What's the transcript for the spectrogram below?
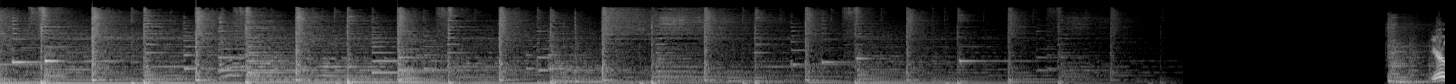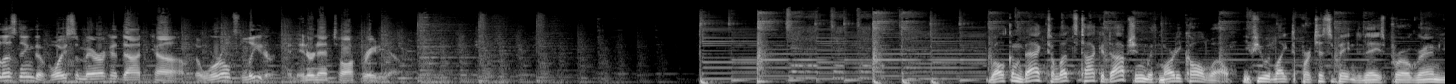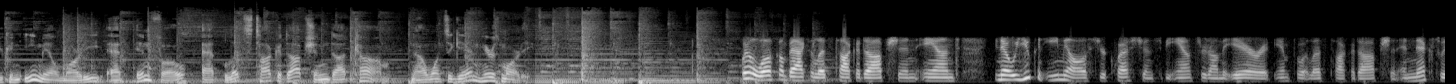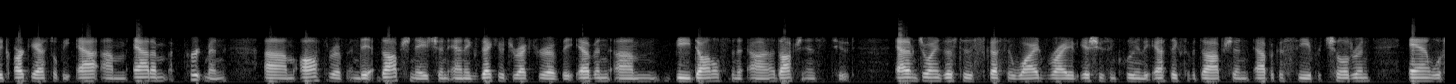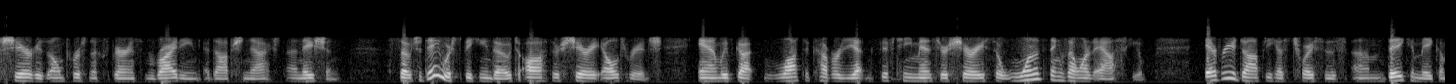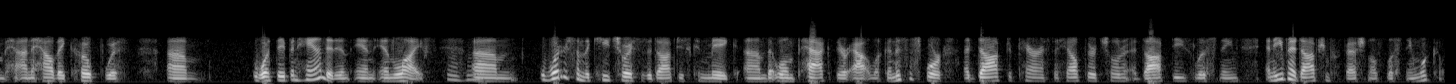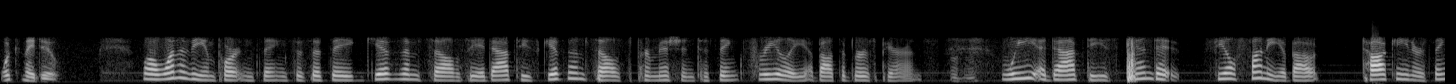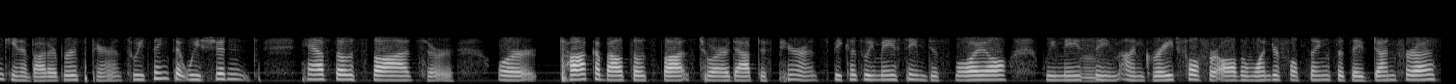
You're listening to VoiceAmerica.com, the world's leader in Internet Talk Radio. Welcome back to Let's Talk Adoption with Mardie Caldwell. If you would like to participate in today's program, you can email Mardie at info at letstalkadoption.com. Now, once again, here's Mardie. Well, welcome back to Let's Talk Adoption. And, you know, you can email us your questions to be answered on the air at info at Let's Talk Adoption. And next week, our guest will be um, Adam Pertman, um, author of The Adoption Nation and executive director of the Evan um, B. Donaldson uh, Adoption Institute. Adam joins us to discuss a wide variety of issues, including the ethics of adoption, advocacy for children, and will share his own personal experience in writing Adoption uh, Nation. So today we're speaking, though, to author Sherrie Eldridge, and we've got a lot to cover yet in 15 minutes here, Sherrie. So one of the things I wanted to ask you, every adoptee has choices um, they can make on how they cope with um, what they've been handed in, in, in life. Mhm. Um, what are some of the key choices adoptees can make um, that will impact their outlook? And this is for adoptive parents to help their children, adoptees listening, and even adoption professionals listening. What, what can they do? Well, one of the important things is that they give themselves, the adoptees give themselves permission to think freely about the birth parents. Mm-hmm. We adoptees tend to feel funny about talking or thinking about our birth parents. We think that we shouldn't have those thoughts or or talk about those thoughts to our adoptive parents because we may seem disloyal, we may mm-hmm. seem ungrateful for all the wonderful things that they've done for us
